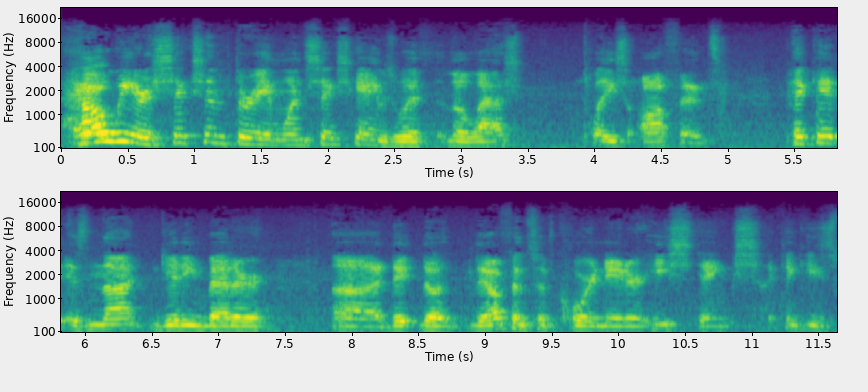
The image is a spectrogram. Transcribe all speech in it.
How we are six and three and won six games with the last place offense. Pickett is not getting better. Uh, the, the the offensive coordinator he stinks. I think he's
